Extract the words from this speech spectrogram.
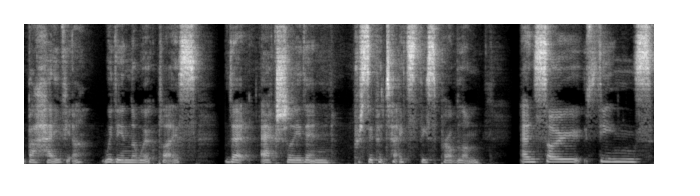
behavior within the workplace that actually then precipitates this problem. And so things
